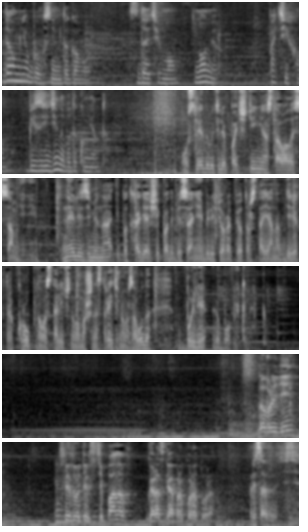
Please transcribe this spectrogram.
Да, у меня был с ним договор. Сдать ему номер по-тихому, без единого документа. У следователя почти не оставалось сомнений. Нелли Зимина и подходящий под описание билетера Петр Стоянов, директор крупного столичного машиностроительного завода, были любовниками. Добрый день. Следователь Степанов, городская прокуратура. Присаживайтесь.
